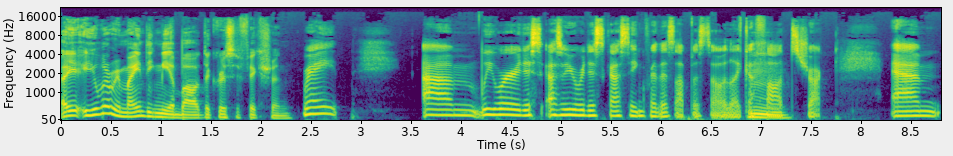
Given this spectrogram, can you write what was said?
I, you were reminding me about the crucifixion. Right. Um, we were dis- as we were discussing for this episode, like a Mm. thought struck. Um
